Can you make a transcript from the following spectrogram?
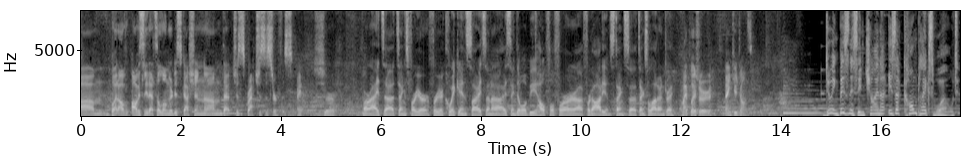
Um, but obviously, that's a longer discussion um, that just scratches the surface, right? Sure. All right. Uh, thanks for your for your quick insights, and uh, I think that will be helpful for uh, for the audience. Thanks. Uh, thanks a lot, Andre. My pleasure. Thank you, John. Doing business in China is a complex world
